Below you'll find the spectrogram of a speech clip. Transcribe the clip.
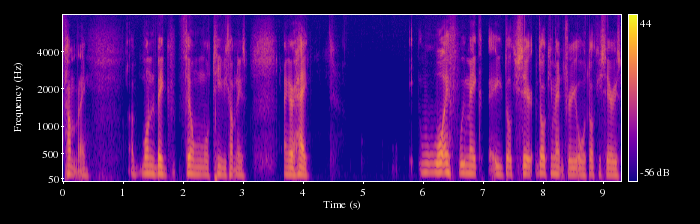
company one of the big film or TV companies and go, hey, what if we make a docu documentary or docu series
